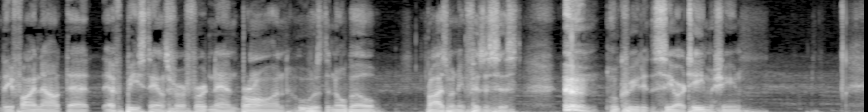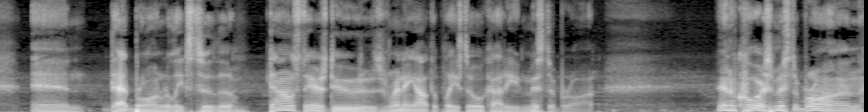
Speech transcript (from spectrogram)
they find out that FB stands for Ferdinand Braun, who was the Nobel Prize winning physicist who created the CRT machine. And that Braun relates to the downstairs dude who's renting out the place to Okadi, Mr. Braun. And of course, Mr. Braun,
